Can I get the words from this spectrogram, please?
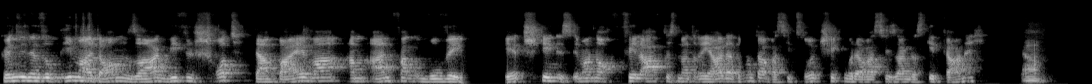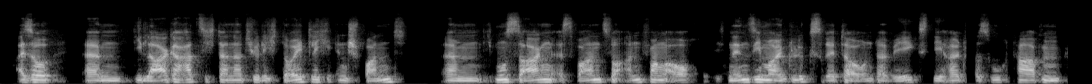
Können Sie denn so Pi mal Daumen sagen, wie viel Schrott dabei war am Anfang und wo wir jetzt stehen? Ist immer noch fehlerhaftes Material darunter, was Sie zurückschicken oder was Sie sagen, das geht gar nicht? Ja, also ähm, die Lage hat sich dann natürlich deutlich entspannt. Ähm, ich muss sagen, es waren zu Anfang auch, ich nenne sie mal Glücksritter unterwegs, die halt versucht haben,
